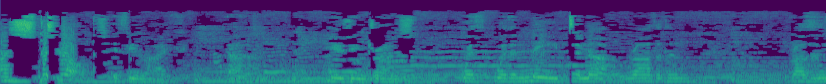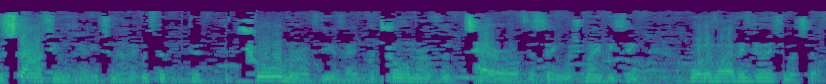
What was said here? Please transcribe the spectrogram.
I stopped, if you like, uh, using drugs with with a need to know rather than rather than starting with a need to know. It was the, the, the trauma of the event, the trauma of the terror of the thing, which made me think, what have I been doing to myself?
